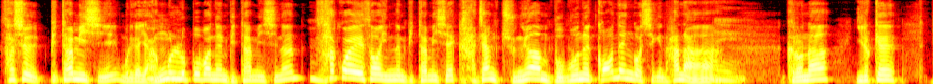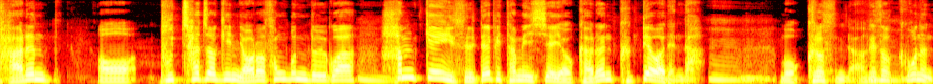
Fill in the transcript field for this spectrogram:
사실 비타민 C 우리가 약물로 뽑아낸 비타민 C는 음. 사과에서 있는 비타민 C의 가장 중요한 부분을 꺼낸 것이긴 하나 네. 그러나 이렇게 다른 어 부차적인 여러 성분들과 음. 함께 있을 때 비타민 C의 역할은 극대화된다. 음. 뭐 그렇습니다. 그래서 음. 그거는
